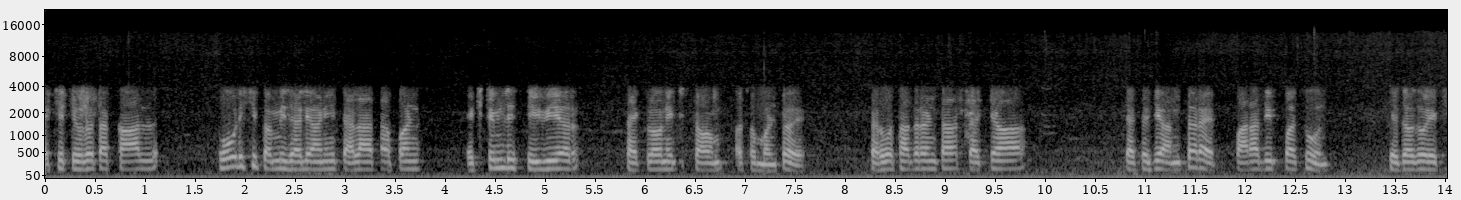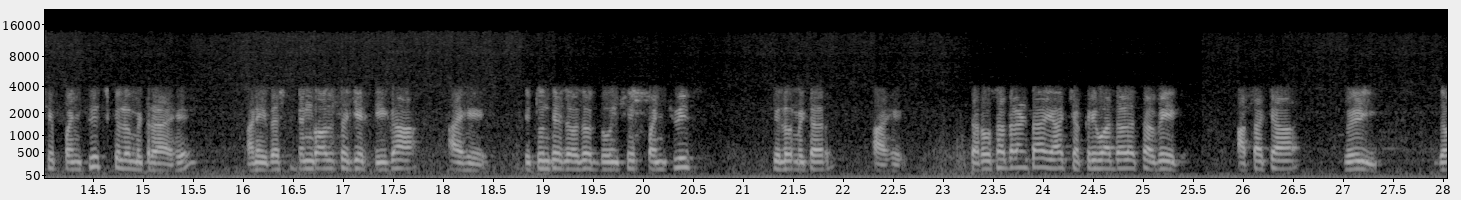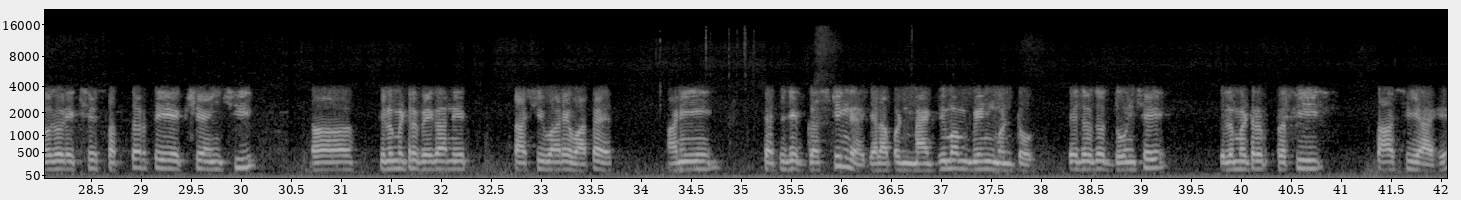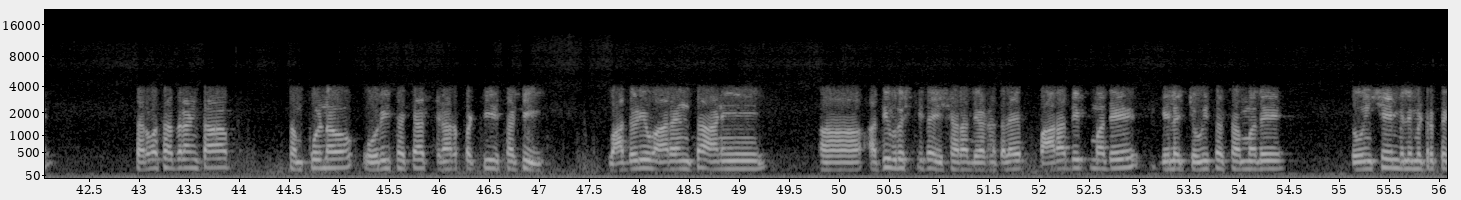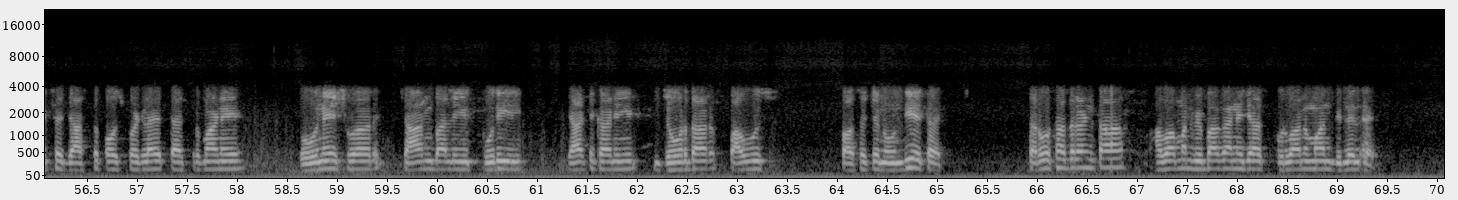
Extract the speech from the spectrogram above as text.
त्याची तीव्रता काल थोडीशी कमी झाली आणि त्याला आता आपण एक्स्ट्रीमली सिव्हिअर सायक्लॉनिक स्टॉर्म असं म्हणतोय. सर्वसाधारणतः त्याच्या त्याचं जे अंतर आहे पारादीपपासून ते जवळजवळ एकशे पंचवीस किलोमीटर आहे. आणि वेस्ट बेंगॉलचं जे दिघा आहे तिथून ते जवळजवळ दोनशे पंचवीस किलोमीटर आहे. सर्वसाधारणतः या चक्रीवादळाचा वेग आताच्या वेळी जवळजवळ एकशे सत्तर ते एकशे ऐंशी किलोमीटर वेगाने ताशी वारे वाहत आहेत. आणि त्याचं जे गस्टिंग आहे ज्याला आपण मॅक्झिमम विंड म्हणतो ते जवळजवळ दोनशे किलोमीटर प्रति ताशी आहे. सर्वसाधारणतः संपूर्ण ओरिसाच्या किनारपट्टीसाठी वादळी वाऱ्यांचा आणि अतिवृष्टीचा इशारा देण्यात आलाय. पारादीपमध्ये गेल्या चोवीस तासामध्ये दोनशे मिलीमीटरपेक्षा जास्त पाऊस पडलाय. त्याचप्रमाणे भुवनेश्वर चांदबाली पुरी या ठिकाणी जोरदार पाऊस पावसाच्या नोंदी येत आहेत सर्वसाधारणतः हवामान विभागाने जे आज पूर्वानुमान दिलेलं आहे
